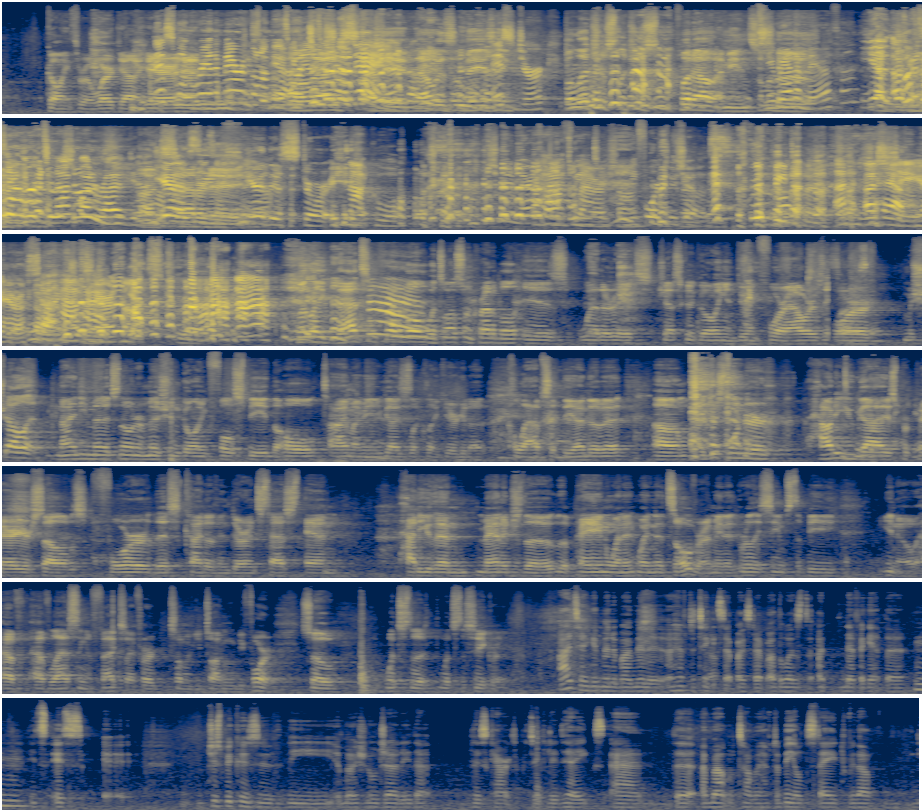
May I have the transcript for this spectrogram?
going through a workout here. This one ran a marathon. This Yeah. one took a day. That was amazing. This jerk. But let's just let's just put out. I mean, some You of the ran a marathon? Yeah, I was gonna say you had not quite arrived yet. on Yes, Saturday. hear this story. Not cool. She ran a marathon half between marathon. two, before two shows. a half marathon. half marathon. But like that's incredible. What's also incredible is whether it's Jessica going and doing four hours or Michelle at 90 minutes no intermission going full speed the whole time. I mean, you guys look like you're gonna collapse at the end of it. Um, I just wonder, how do you guys prepare yourselves for this kind of endurance test and how do you then manage the, the pain when it when it's over? I mean, it really seems to be, you know, have, have lasting effects. I've heard some of you talking before. So, what's the what's the secret? I take it minute by minute. I have to take it step by step, otherwise I'd never get there. It's it's uh, just because of the emotional journey that this character particularly takes, and the amount of time I have to be on stage without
